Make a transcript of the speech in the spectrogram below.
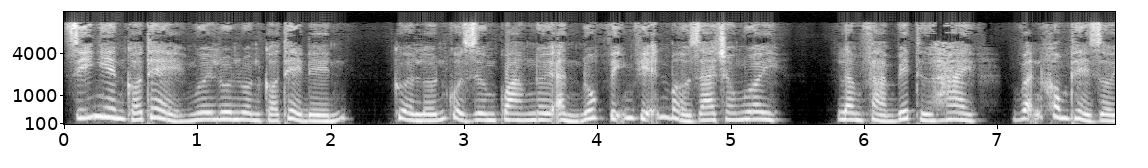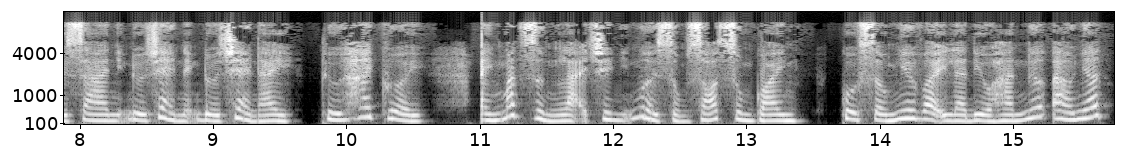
Dĩ nhiên có thể, ngươi luôn luôn có thể đến. Cửa lớn của Dương Quang nơi ẩn núp vĩnh viễn mở ra cho ngươi. Lâm Phàm biết thứ hai, vẫn không thể rời xa những đứa trẻ những đứa trẻ này. Thứ hai cười, ánh mắt dừng lại trên những người sống sót xung quanh. Cuộc sống như vậy là điều hắn nước ao nhất.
